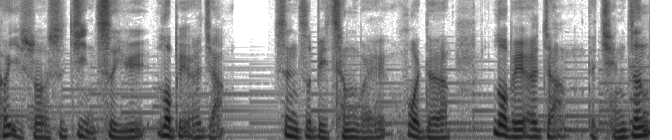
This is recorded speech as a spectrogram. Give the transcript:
可以说是仅次于诺贝尔奖，甚至被称为获得诺贝尔奖的前征。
